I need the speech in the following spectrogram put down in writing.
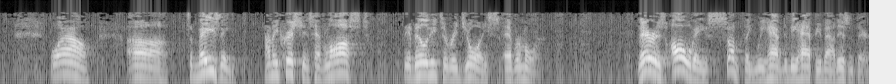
wow. Uh, it's amazing how many Christians have lost the ability to rejoice evermore. There is always something we have to be happy about, isn't there?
